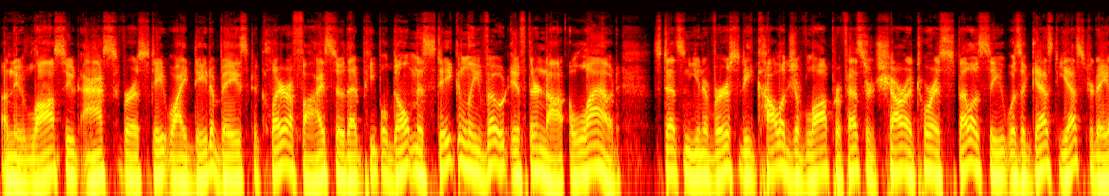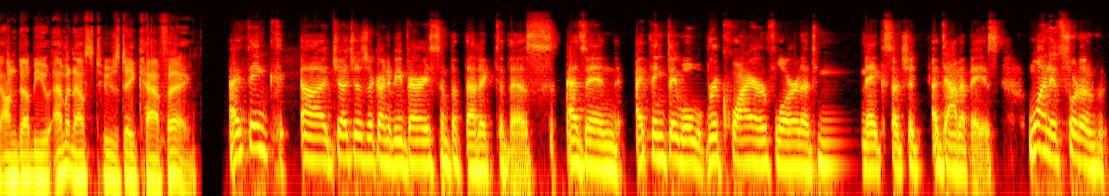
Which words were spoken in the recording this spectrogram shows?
A new lawsuit asks for a statewide database to clarify so that people don't mistakenly vote if they're not allowed. Stetson University College of Law professor Ciara Torres Spelliscy was a guest yesterday on WMNF's Tuesday Cafe. I think uh, judges are going to be very sympathetic to this, as in, I think they will require Florida to make such a, a database. One, it's sort of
